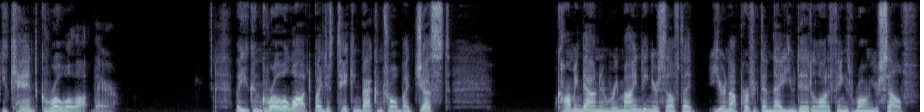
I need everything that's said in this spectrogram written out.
you can't grow a lot there. But you can grow a lot by just taking back control, by just calming down and reminding yourself that you're not perfect and that you did a lot of things wrong yourself.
